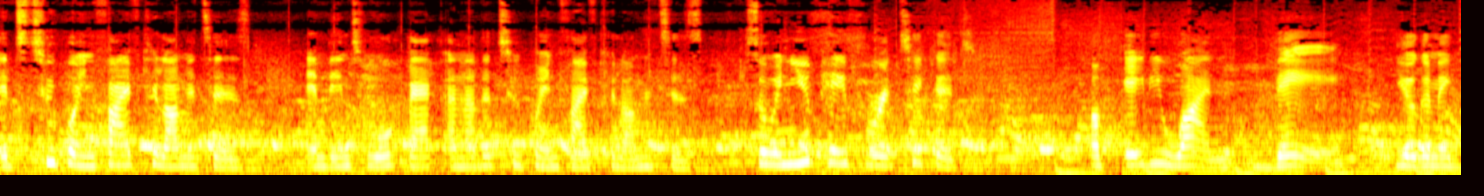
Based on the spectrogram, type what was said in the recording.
it's 2.5 kilometers and then to walk back another 2.5 kilometers. So when you pay for a ticket of 81 there, you're gonna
